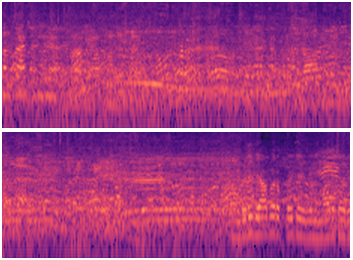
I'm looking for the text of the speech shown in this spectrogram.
இருபத்தஞ்சாயிரம் சொல்கிறாங்க ஆல்ரெடி வியாபாரம் போயிட்டு இருக்கு இந்த மாடுக்காக.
